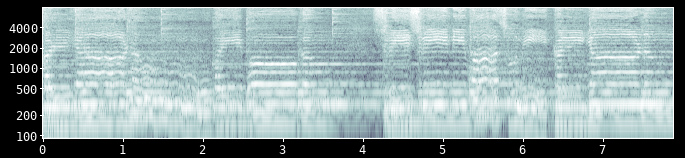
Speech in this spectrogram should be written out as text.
కళ్యాణం వైభోగం. శ్రీ శ్రీనివాసుని కళ్యాణం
